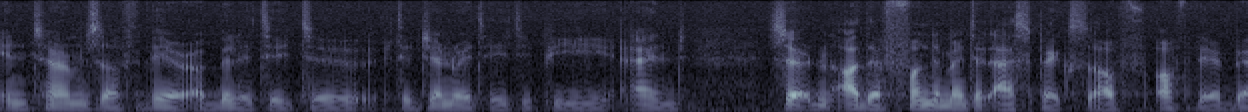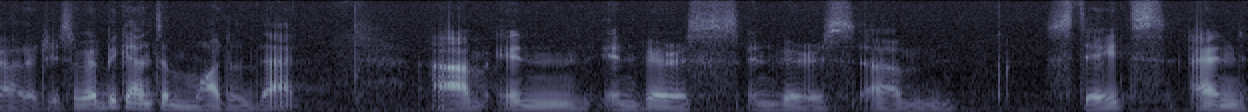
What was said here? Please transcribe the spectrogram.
in terms of their ability to, to generate ATP and certain other fundamental aspects of, of their biology. So we began to model that um, in, in various, in various um, states. And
